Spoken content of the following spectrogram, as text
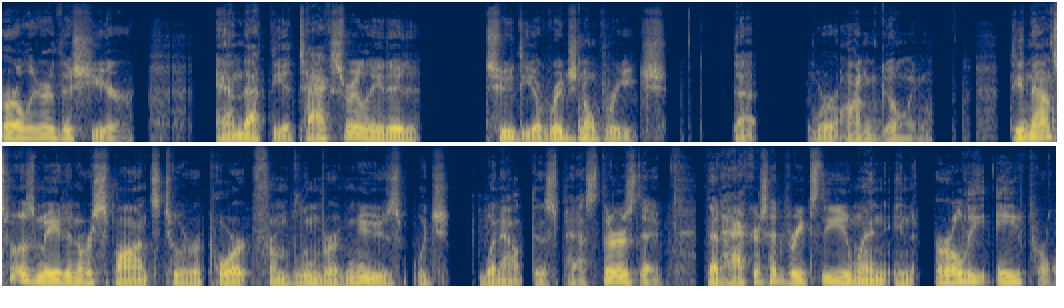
earlier this year and that the attacks related to the original breach that were ongoing. The announcement was made in response to a report from Bloomberg News, which went out this past Thursday, that hackers had breached the UN in early April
